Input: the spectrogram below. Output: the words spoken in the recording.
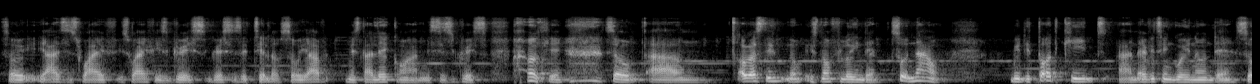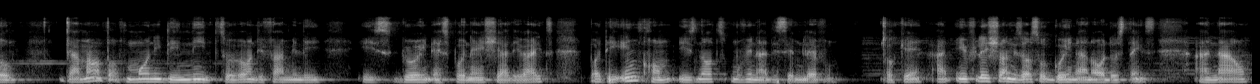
So he has his wife his wife is grace. Grace is a tailor. So you have mr lekon and mrs grace okay? So um, obviously no it's not flowing then. So now with the third kid and everything going on there so the amount of money they need to run the family is growing exponentially right? But the income is not moving at the same level okay and inflation is also going and all those things and now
